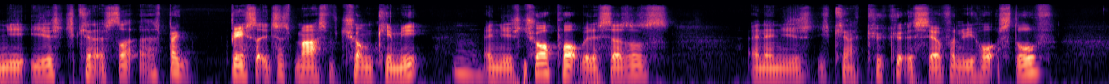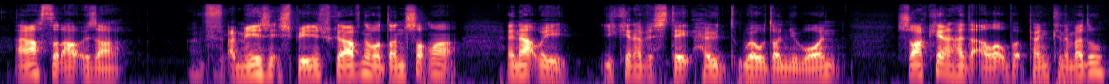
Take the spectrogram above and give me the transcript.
and you, you just kind of it's like this big, basically just massive chunky meat, and you just chop up with the scissors, and then you just you kind of cook it yourself on a wee hot stove, and I thought that was a amazing experience because I've never done something like that, and that way you can have a steak how well done you want. So I kind of had it a little bit pink in the middle,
